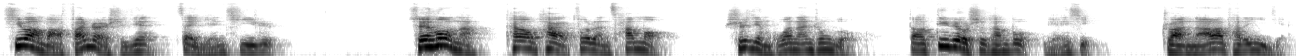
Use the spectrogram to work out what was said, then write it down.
希望把反转时间再延期一日。随后呢，他又派作战参谋石井国南中佐到第六师团部联系，转达了他的意见，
